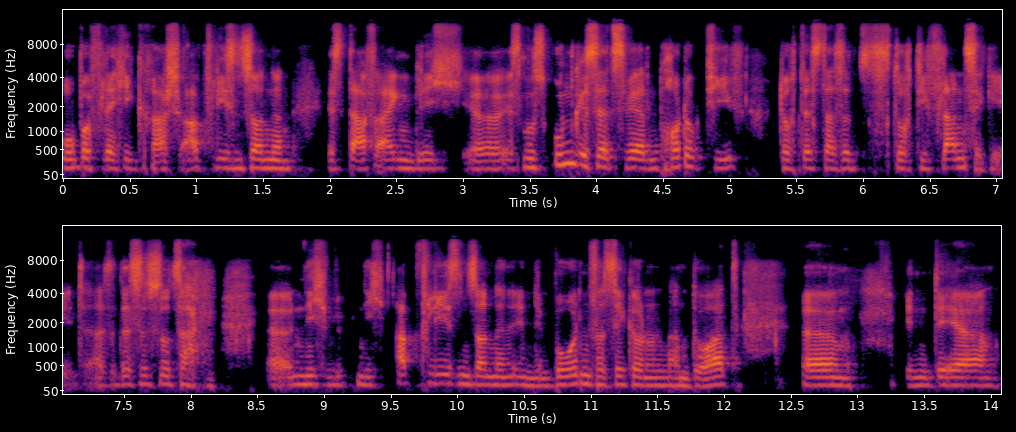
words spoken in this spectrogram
oberflächig rasch abfließen, sondern es darf eigentlich, äh, es muss umgesetzt werden, produktiv, durch das, dass es durch die Pflanze geht. Also das ist sozusagen äh, nicht, nicht abfließen, sondern in den Boden versickern und dann dort ähm, in der,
